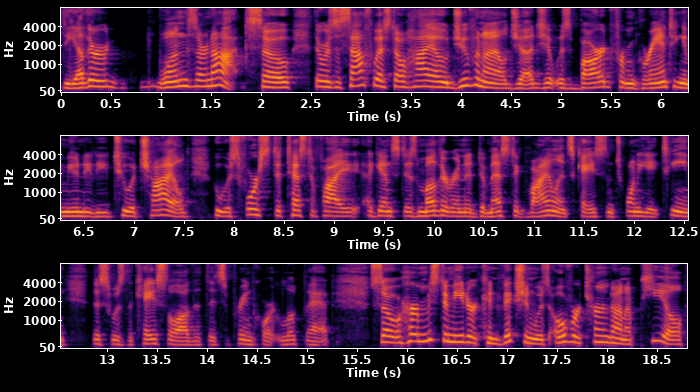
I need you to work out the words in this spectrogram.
the other ones are not. So there was a Southwest Ohio juvenile judge that was barred from granting immunity to a child who was forced to testify against his mother in a domestic violence case in 2018. This was the case law that the Supreme Court looked at. So her misdemeanor conviction was overturned on appeal,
